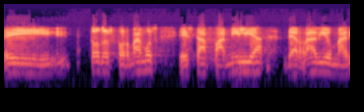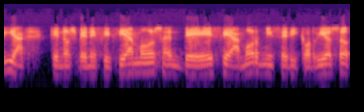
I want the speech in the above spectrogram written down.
Y todos formamos esta familia de Radio María que nos beneficiamos de ese amor misericordioso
